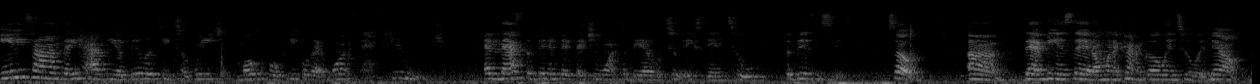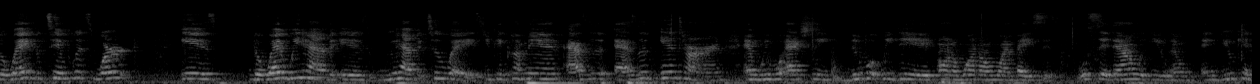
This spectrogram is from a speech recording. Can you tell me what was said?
Anytime they have the ability to reach multiple people at once, that's huge. And that's the benefit that you want to be able to extend to the businesses. So, um, that being said, I wanna kinda go into it. Now, the way the templates work is, the way we have it is, we have it two ways. You can come in as a, as an intern, and we will actually do what we did on a one-on-one basis. We'll sit down with you and, and you can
